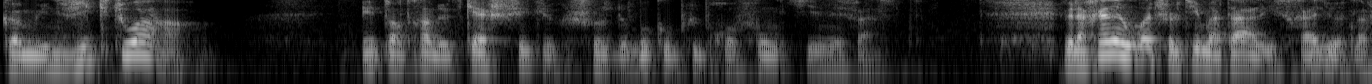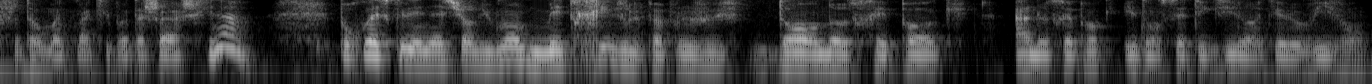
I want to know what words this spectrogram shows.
comme une victoire, est en train de cacher quelque chose de beaucoup plus profond qui est néfaste. Pourquoi est-ce que les nations du monde maîtrisent le peuple juif dans notre époque, à notre époque et dans cet exil dans lequel nous vivons?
